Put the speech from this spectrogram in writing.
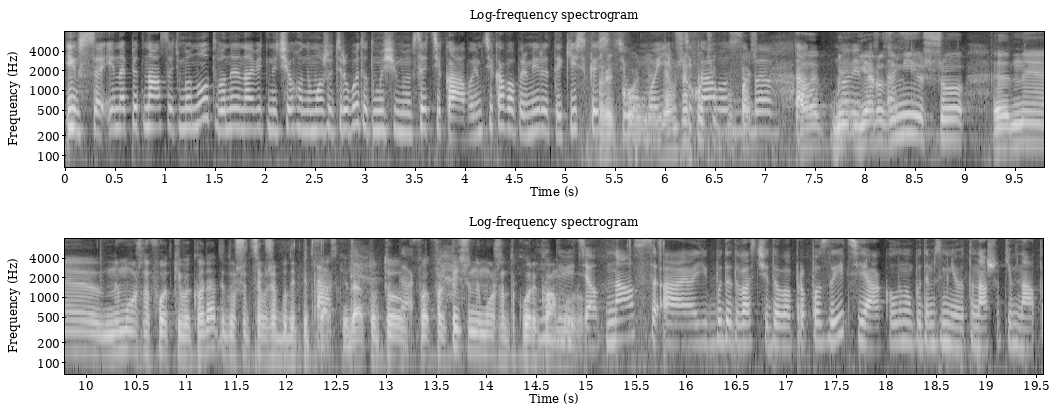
і все. І на 15 минут вони навіть нічого не можуть робити, тому що їм все цікаво. Їм цікаво приміряти якісь костюми, Я їм вже цікаво себе так, Але нові я розумію, що е, не, не можна фотки викладати, тому що це вже буде підказки. Да? Тобто фактично не можна таку рекламу. Ну, дивіться, в нас а, буде до вас чудова пропозиція. Коли ми будемо змінювати нашу кімнату,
